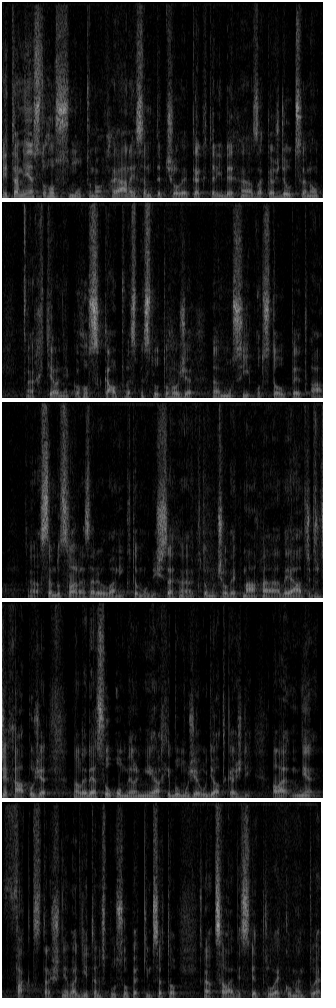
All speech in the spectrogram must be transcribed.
Víte, mě je z toho smutno. Já nejsem typ člověka, který by za každou cenu chtěl někoho skalp ve smyslu toho, že musí odstoupit a jsem docela rezervovaný k tomu, když se k tomu člověk má vyjádřit, protože chápu, že lidé jsou omylní a chybu může udělat každý. Ale mě fakt strašně vadí ten způsob, jakým se to celé vysvětluje, komentuje.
